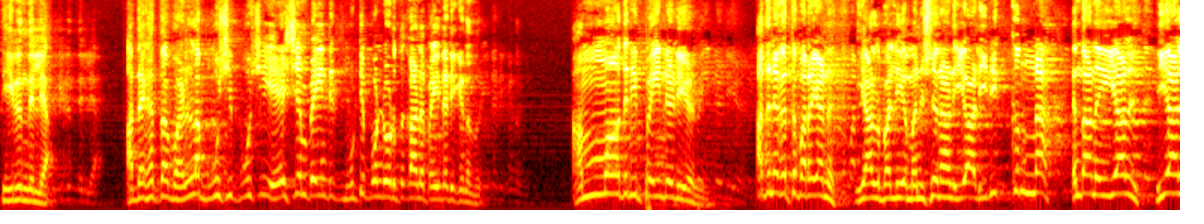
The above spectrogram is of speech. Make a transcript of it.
തീരുന്നില്ല. അദ്ദേഹത്തെ വെള്ള പൂശി പൂശി ഏഷ്യൻ പെയിന്റ് കൂട്ടിപ്പൊണ്ട് കൊടുത്താണ് പെയിന്റ് അടിക്കുന്നത് അമ്മാതിരി പെയിന്റ് അടിയാണ്. അതിനകത്ത് പറയാണ് ഇയാൾ വലിയ മനുഷ്യനാണ് ഇയാൾ ഇരിക്കുന്ന എന്താണ് ഇയാൾ? ഇയാൾ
